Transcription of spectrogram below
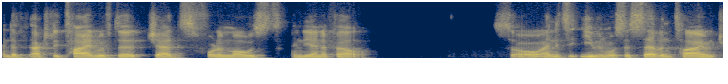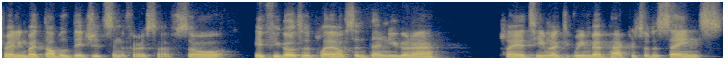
and they've actually tied with the Jets for the most in the NFL. So, and it's even was the seventh time trailing by double digits in the first half. So, if you go to the playoffs and then you're gonna play a team like the Green Bay Packers or the Saints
